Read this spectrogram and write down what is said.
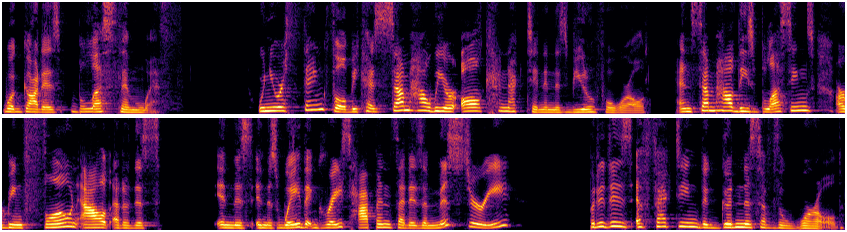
what God has blessed them with when you are thankful because somehow we are all connected in this beautiful world and somehow these blessings are being flown out out of this in this in this way that grace happens that is a mystery but it is affecting the goodness of the world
